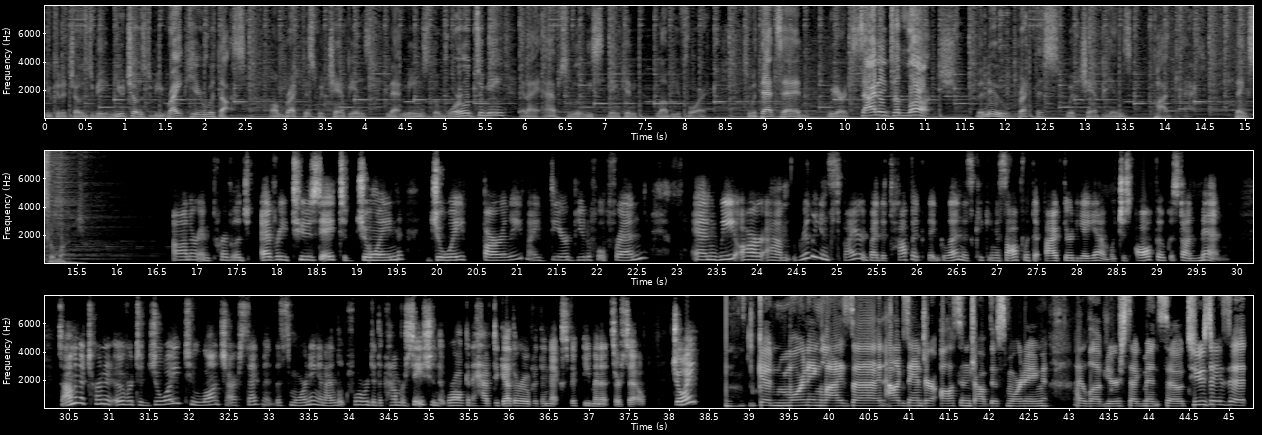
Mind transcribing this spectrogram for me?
you could have chose to be. You chose to be right here with us on Breakfast with Champions, and that means the world to me, and I absolutely stinking love you for it. So with that said, we are excited to launch the new Breakfast with Champions podcast. Thanks so much. Honor and privilege every Tuesday to join Joy Farley, my dear, beautiful friend. And we are um, really inspired by the topic that Glenn is kicking us off with at 5:30 a.m., which is all focused on men. So I'm going to turn it over to Joy to launch our segment this morning, and I look forward to the conversation that we're all going to have together over the next 50 minutes or so. Joy? Good morning, Liza and Alexandra. Awesome job this morning. I love your segment. So Tuesdays at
